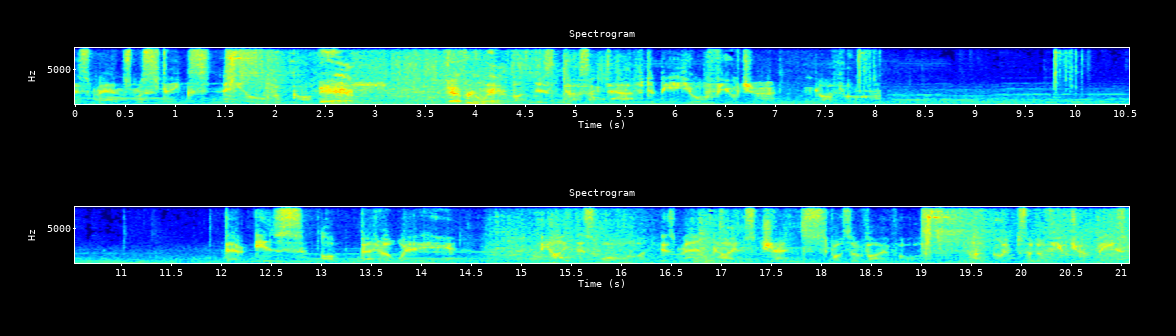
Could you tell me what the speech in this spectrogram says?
as man's mistakes nail the coffin. There. Everywhere. But this doesn't have to be your future, Gotham. There is a better way. Behind this wall is mankind's chance for survival. A glimpse of the future based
